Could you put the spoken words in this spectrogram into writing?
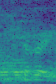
Okay.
